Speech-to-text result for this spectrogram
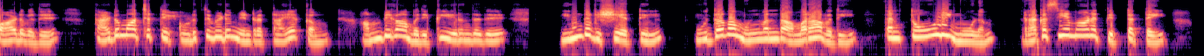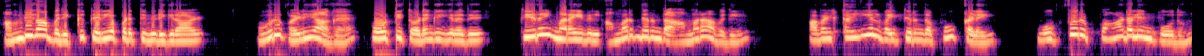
பாடுவது தடுமாற்றத்தை கொடுத்துவிடும் என்ற தயக்கம் அம்பிகாபதிக்கு இருந்தது. இந்த விஷயத்தில் உதவ முன்வந்த அமராவதி தன் தோழி மூலம் ரகசியமான திட்டத்தை அம்பிகாபதிக்கு தெரியப்படுத்தி விடுகிறாள். ஒரு வழியாக போட்டி தொடங்குகிறது. திரைமறைவில் அமர்ந்திருந்த அமராவதி அவள் கையில் வைத்திருந்த பூக்களை ஒவ்வொரு பாடலின் போதும்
